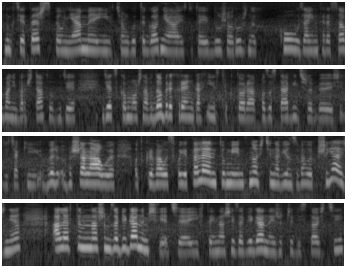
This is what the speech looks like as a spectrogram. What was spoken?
funkcję też spełniamy i w ciągu tygodnia jest tutaj dużo różnych kół zainteresowań, warsztatów, gdzie dziecko można w dobrych rękach instruktora pozostawić, żeby się dzieciaki wy- wyszalały, odkrywały swoje talenty, umiejętności, nawiązywały przyjaźnie, ale w tym naszym zabieganym świecie i w tej naszej zabieganej rzeczywistości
